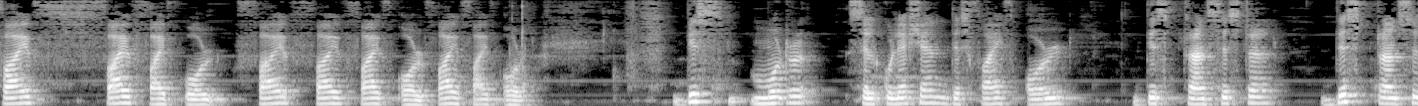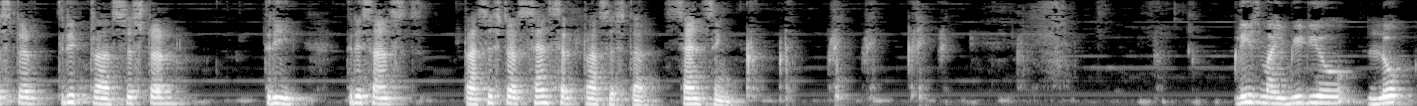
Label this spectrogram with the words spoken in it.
5 5 5 old 5 5 5 old 5 5 old. This motor circulation this 5 old this transistor this transistor 3 transistor 3 3 transistor sensor transistor sensing. Please my video look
